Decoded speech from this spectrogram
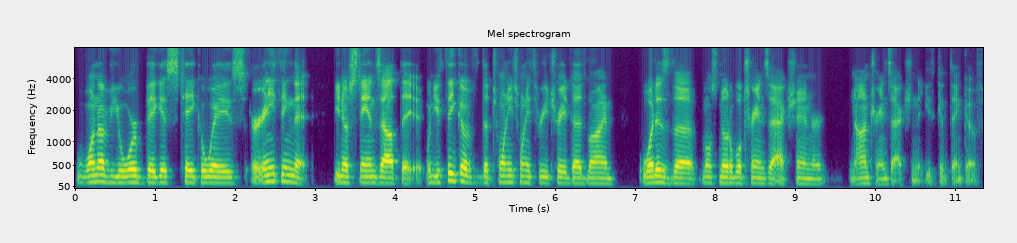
one of your biggest takeaways or anything that you know stands out that when you think of the 2023 trade deadline, what is the most notable transaction or non-transaction that you can think of?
